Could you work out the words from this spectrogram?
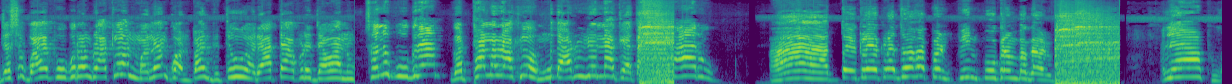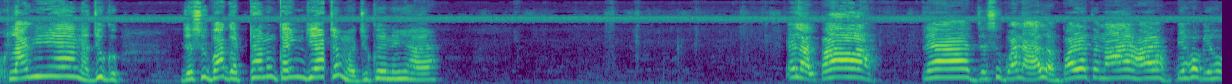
જસુભાઈ પ્રોગ્રામ રાખ્યો ને મને કોન્ફા કીધું રાતે આપણે જવાનું. સનો પ્રોગ્રામ ગઠ્ઠાનો રાખ્યો હું દારૂ જો ના કહેતા. સારું. હા તો એકલા એકલા જો પણ પીન પ્રોગ્રામ બગાડું. એટલે આ ભૂખ લાગી ને હજુ ગ- જસુભા ગઠ્ઠાનું કઈ ગયા. ચમ હજુ કઈ નહીં આયા? લાલપા. લે આ જસુભા ને હાલ સંભાળ્યા તો ના હા બેહો બેહો.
